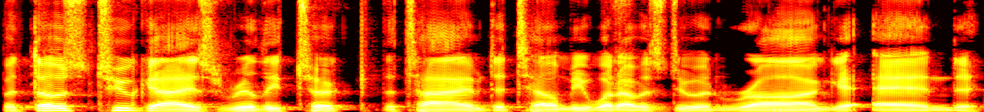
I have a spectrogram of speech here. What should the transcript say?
but those two guys really took the time to tell me what I was doing wrong and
